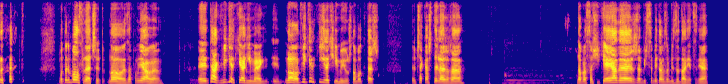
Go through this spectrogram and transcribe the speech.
Bo ten boss leczy. No, zapomniałem. Y, tak, dwie gierki anime. Y, no, dwie gierki i lecimy już, no bo ty też czekasz tyle, że. Dobra, Sosik, ja jadę, żebyś sobie tam zrobił zadanie, co nie?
